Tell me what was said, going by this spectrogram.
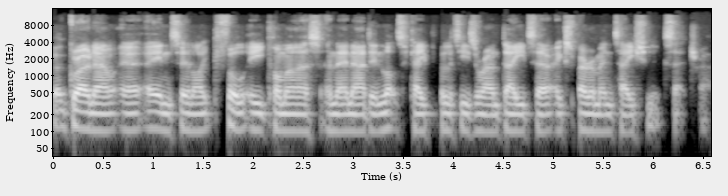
but grown out uh, into like full e-commerce and then adding lots of capabilities around data, experimentation, etc.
